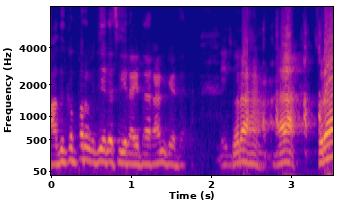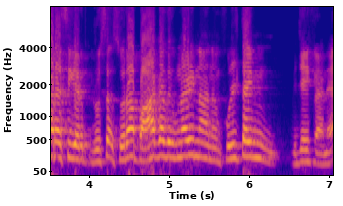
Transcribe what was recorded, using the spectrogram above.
அதுக்கப்புறம் விஜய் ரசிகர் ஆயிட்டாரான்னு கேட்டேன். சுரா சுரா ரசிகர் ருச- சுரா பாக்கிறதுக்கு முன்னாடி நான் ஃபுல் டைம் விஜய் ஃபேனு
